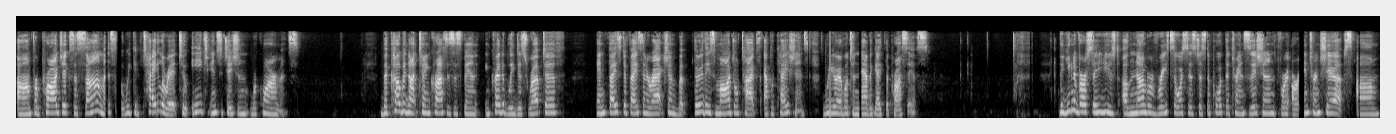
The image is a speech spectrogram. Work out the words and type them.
um, for projects assignments, but we could tailor it to each institution requirements. The COVID-19 crisis has been incredibly disruptive in face-to-face -face interaction, but through these module types applications, we are able to navigate the process. The university used a number of resources to support the transition for our internships. Um,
